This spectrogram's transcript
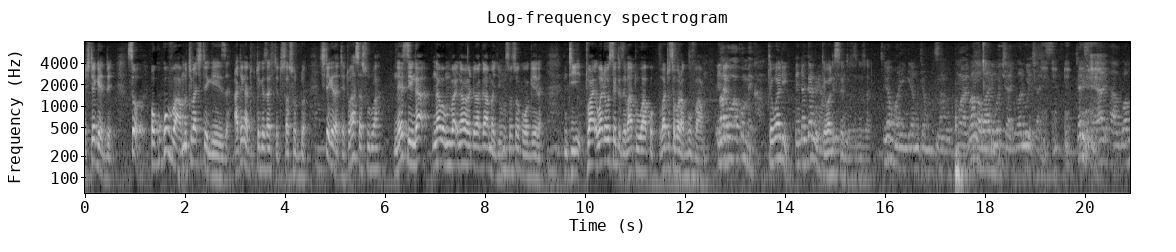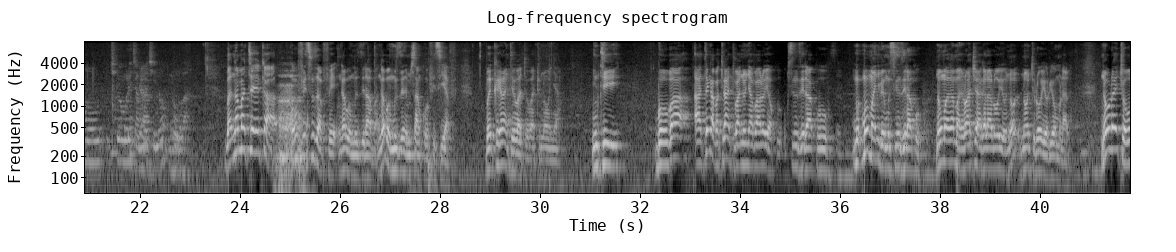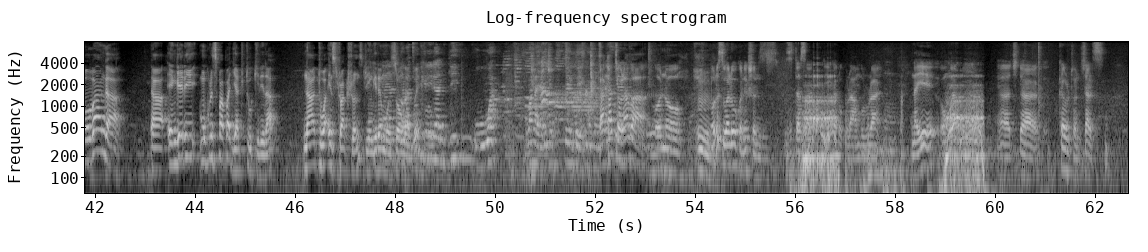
okitegedde so okukuvaamu kiba kitegeeza ate nga tukutegeeza ti tetusasuddwa. Kitegeeza ti tetwasasulwa. Naye singa nga babadde bagamba gye musoose okwogera nti twa- waliwo sente ze batuwaako oba babawako meka tewali. Tewali sente zinezali era mwayingira mutya mu musango. Mwayi- kubanga waliwo Charles- charles agwa mu kitongole kyammwe kino oba? Bannamateeka ofiisi zaffe nga bwe muziraba nga bwe muzire musanku ofiisi yaffe bwekera nti beba tebatunoonya nti bwoba ate nga bakira nti banoonya baloya okusinziira ku mu- mumanyi bemusinziirako nomwagamba lwaki ayagala loyo no noti loyo oli omulala. N'olwekyo bwobanga ah, engeri mukrisi papa gye yatutuukirira n'atuwa instructions tuyingire mu nsonga gwe. kakati olaba ono olusi waliwo connections zitasaanidika okulambulula naye omwami uh, Ch- uh, kelton charles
